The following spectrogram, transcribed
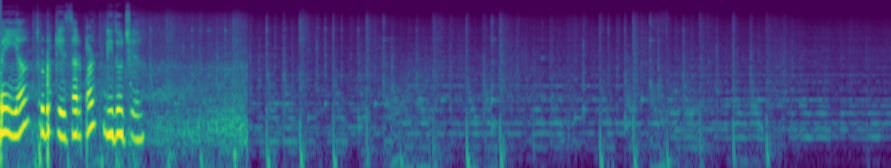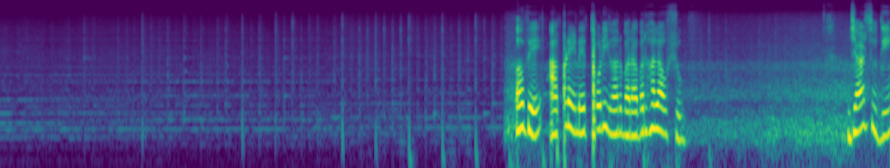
મેં અહીંયા થોડું કેસર પણ લીધું છે. હવે આપણે એને થોડી વાર બરાબર હલાવશું. જ્યાર સુધી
